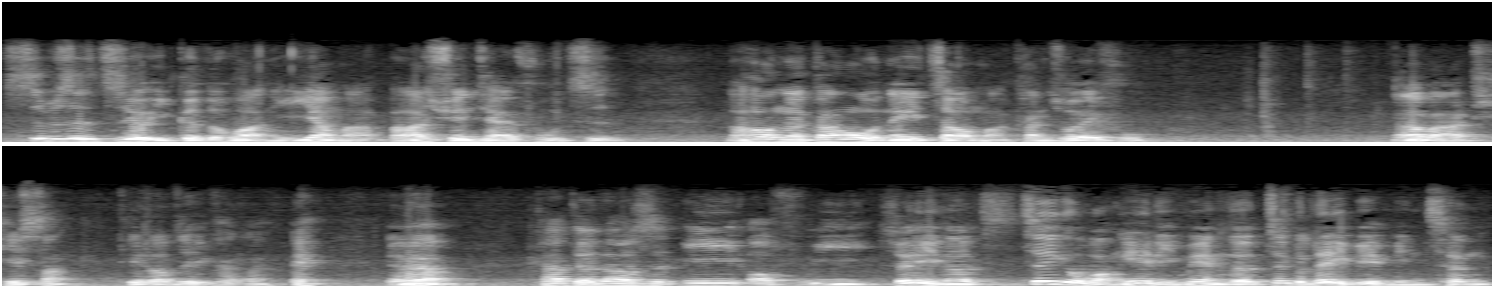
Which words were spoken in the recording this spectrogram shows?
是不是只有一个的话，你一样嘛，把它选起来复制，然后呢，刚刚我那一招嘛，Ctrl F，然后把它贴上，贴到这里看看，哎，有没有？它得到是一 of 一，所以呢，这个网页里面的这个类别名称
